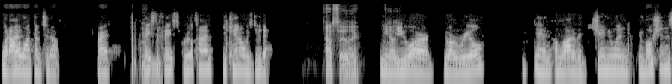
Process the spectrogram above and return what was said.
what I want them to know. Right. Face to face, real time, you can't always do that. Absolutely. you know, you are you are real and a lot of the genuine emotions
